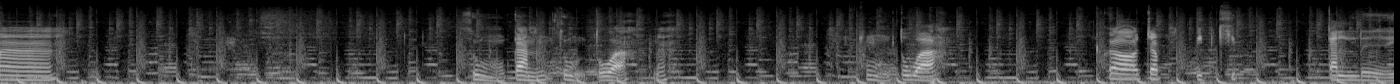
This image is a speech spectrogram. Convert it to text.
มา สุ่มกัน สุ่มตัวนะ สุ่มตัว ก็จะปิดคลิปกันเลย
